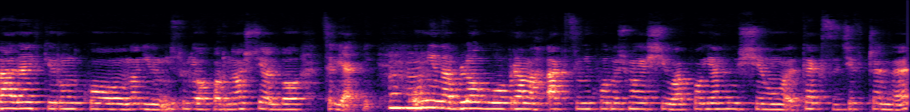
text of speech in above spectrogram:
badań w kierunku, no nie wiem, insulinooporności albo celiakii. U Mhm. mnie na blogu w ramach akcji Niepłodność Moja Siła pojawił się tekst dziewczyny,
